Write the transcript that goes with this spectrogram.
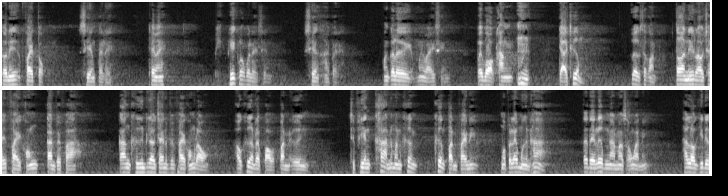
ตอนนี้ไฟตกเสียงไปเลย ใช่ไหมพลิกลงไปเลยเสียง เสียงหายไป มันก็เลยไม่ไหวเสียง ไปบอกทางอย่าเชื่อม เลิกซะก่อน ตอนนี้เราใช้ไฟของการไฟฟ้า กลางคืนที่เราใช้เป็นไฟของเรา เอาเครื่องระเป่าปั่นเองจะเพียงค่าน้ำมันเครื่องเครื่องปั่นไฟนี้หมดไปแล้วหมื่นห้าตั้งแต่เริ่มงานมาสองวันนี้ ถ้าลองคิดดู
